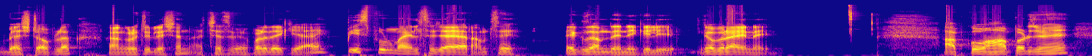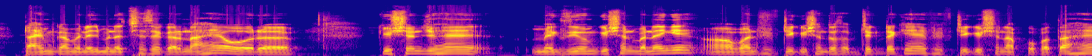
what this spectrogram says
बेस्ट ऑफ़ लक कांग्रेचुलेशन अच्छे से पेपर दे के आए। पीसफुल माइंड से जाए आराम से एग्ज़ाम देने के लिए। घबराए नहीं। आपको वहाँ पर जो है टाइम का मैनेजमेंट अच्छे से करना है और क्वेश्चन जो है मैक्सिमम क्वेश्चन बनेंगे। वन फिफ्टी क्वेश्चन तो सब्जेक्ट रखे हैं फिफ्टी क्वेश्चन आपको पता है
